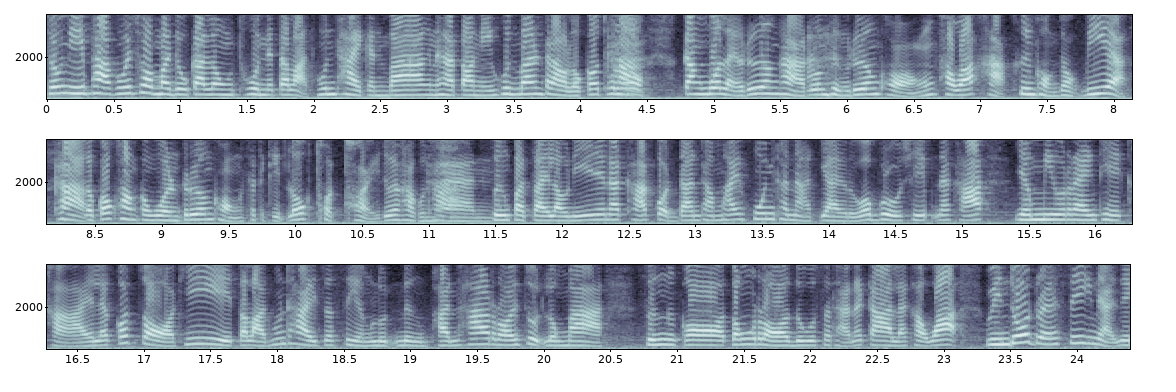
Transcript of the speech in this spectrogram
ช่วงนี้พาคุณผู้ชมมาดูการลงทุนในตลาดหุ้นไทยกันบ้างนะคะ ตอนนี้หุ้นบ้านเราแล้วก็ทั่วโลก กังวลหลายเรื่องค่ะ รวมถึงเรื่องของภาวะขาขึ้นของดอกเบี้ย ค่ะแล้วก็ความกังวลเรื่องของเศรษฐกิจโลกถดถอยด้วยค่ะคุณแพค่ะนซึ่งปัจจัยเหล่านี้เนี่ยนะคะ กดดันทำให้หุ้นขนาดใหญ่หรือว่าบลูชิพนะคะ ยังมีแรงเทขายแล้วก็จ่อที่ตลาดหุ้นไทยจะเสี่ยงหลุด 1,500 จุดลงมา ซึ่งก็ต้องรอดูสถานการณ์แล้วค่ะว่า Window Dressing เนี่ยใน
